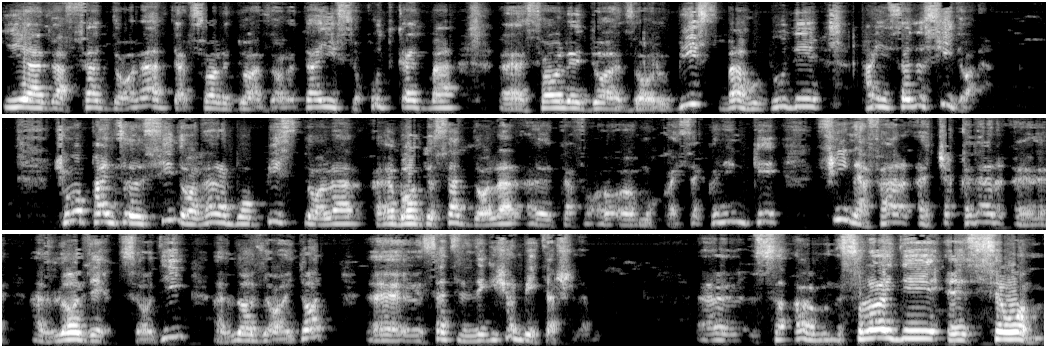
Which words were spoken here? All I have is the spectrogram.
ای از 700 دلار در سال 2010 ای سقوط کرد به سال 2020 به حدود 530 دلار. شما 530 دلار با 20 دلار با 200 دلار مقایسه کنین که فی نفر چقدر از لحاظ اقتصادی از لحاظ عایدات سطح زندگیشون بهتر شده بود. سلاید سوم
